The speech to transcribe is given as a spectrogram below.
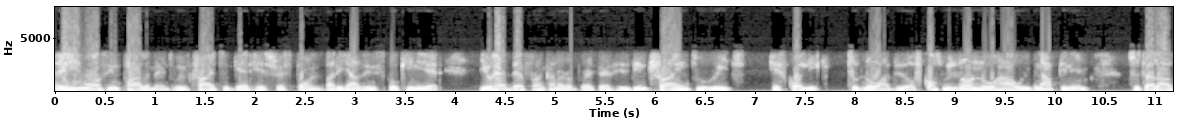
He was in Parliament. We've tried to get his response, but he hasn't spoken yet. You heard there, Frank Annoh-Dompreh says he's been trying to reach his colleague to no avail. Of course, we don't know how. We've been asking him to tell us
